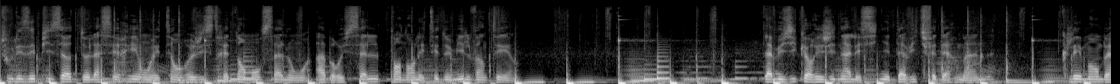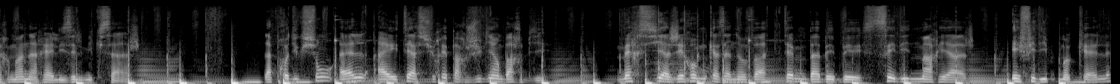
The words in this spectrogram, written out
Tous les épisodes de la série ont été enregistrés dans mon salon à Bruxelles pendant l'été 2021. La musique originale est signée David Federman. Clément Berman a réalisé le mixage. La production, elle, a été assurée par Julien Barbier. Merci à Jérôme Casanova, Temba Bébé, Céline Mariage et Philippe Moquel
